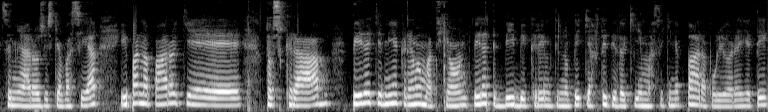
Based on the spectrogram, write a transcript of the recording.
σε μια ροζ συσκευασία, είπα να πάρω και το scrub, πήρα και μια κρέμα ματιών, πήρα την BB Cream, την οποία και αυτή τη δοκίμασα και είναι πάρα πολύ ωραία, γιατί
